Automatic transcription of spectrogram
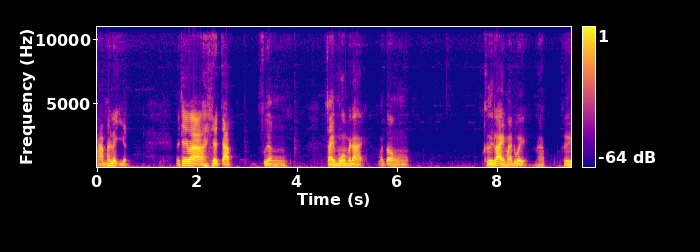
ถามให้ละเอียด ไม่ใช่ว่าจะจับเฟืองใส่มั่วไม่ได้ มันต้อง เคยไล่มาด้วยนะครับ เคย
